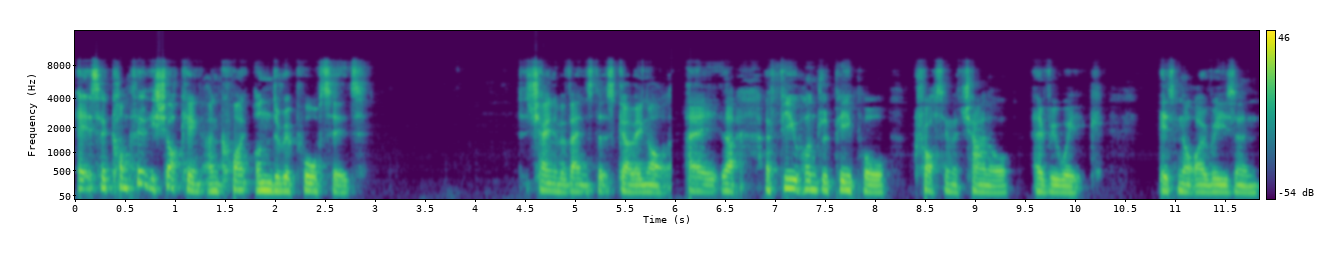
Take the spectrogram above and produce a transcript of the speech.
it's a completely shocking and quite underreported chain of events that's going on. A, a few hundred people crossing the channel every week is not a reason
